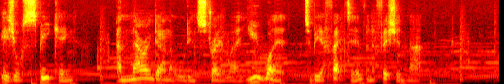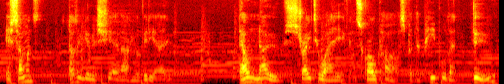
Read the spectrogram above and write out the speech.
is you're speaking and narrowing down that audience straight away. You want it to be effective and efficient that if someone doesn't give a shit about your video, they'll know straight away it can scroll past. But the people that do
